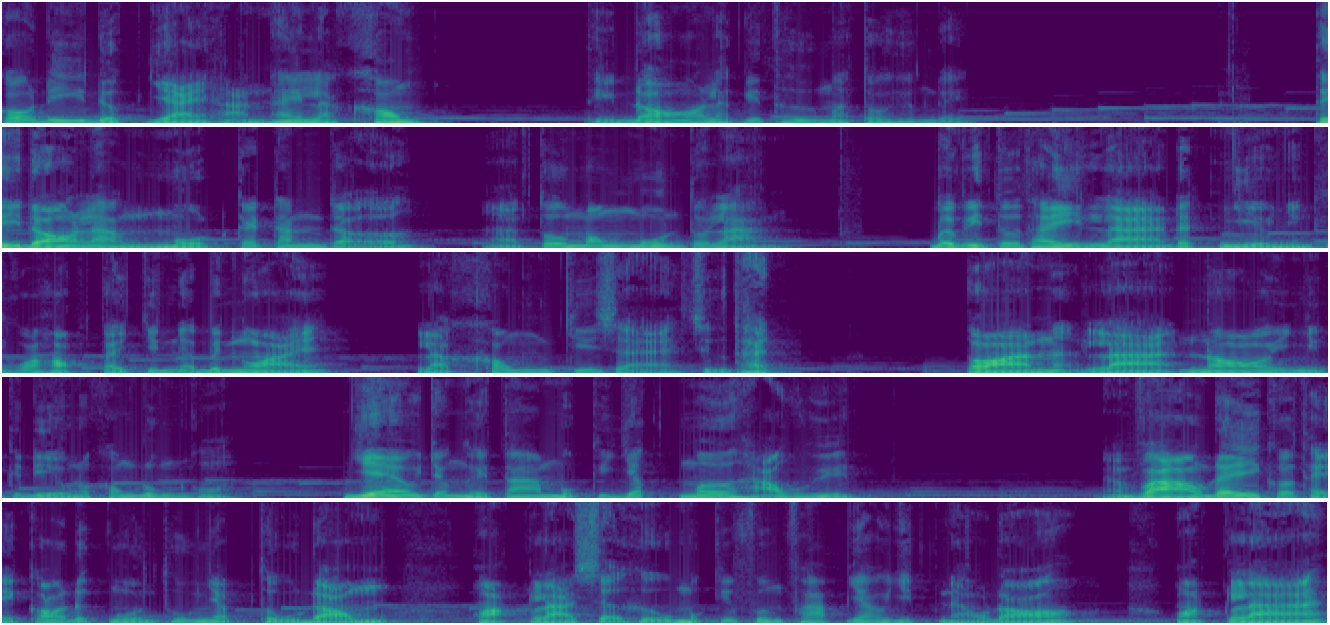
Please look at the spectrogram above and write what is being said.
có đi được dài hạn hay là không thì đó là cái thứ mà tôi hướng đến. Thì đó là một cái trăn trở à, tôi mong muốn tôi làm. Bởi vì tôi thấy là rất nhiều những cái khóa học tài chính ở bên ngoài ấy, là không chia sẻ sự thật. Toàn là nói những cái điều nó không đúng không à gieo cho người ta một cái giấc mơ hảo huyền. Vào đây có thể có được nguồn thu nhập thụ động hoặc là sở hữu một cái phương pháp giao dịch nào đó hoặc là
